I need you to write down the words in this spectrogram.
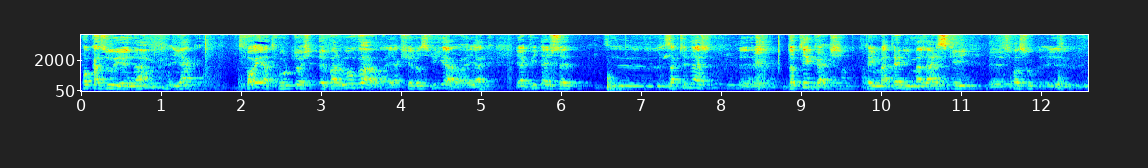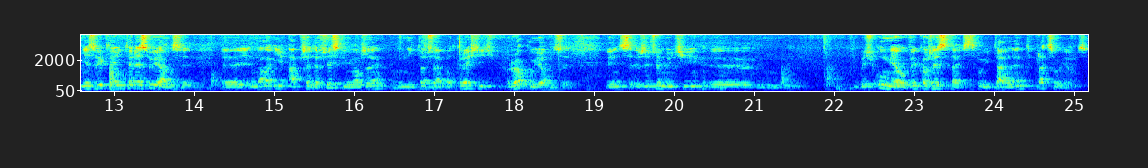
pokazuje nam, jak Twoja twórczość ewaluowała, jak się rozwijała, jak, jak widać, że y, zaczynasz y, dotykać tej materii malarskiej y, w sposób y, niezwykle interesujący. Y, no i, a przede wszystkim może, i to trzeba podkreślić, rokujący. Więc życzymy Ci, byś umiał wykorzystać swój talent pracując.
